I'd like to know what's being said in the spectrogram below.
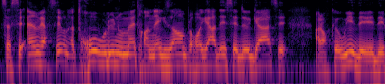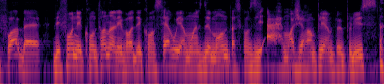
ça s'est inversé on a trop voulu nous mettre en exemple regardez ces deux gars c'est alors que oui des, des fois ben, des fois on est content d'aller voir des concerts où il y a moins de monde parce qu'on se dit ah moi j'ai rempli un peu plus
